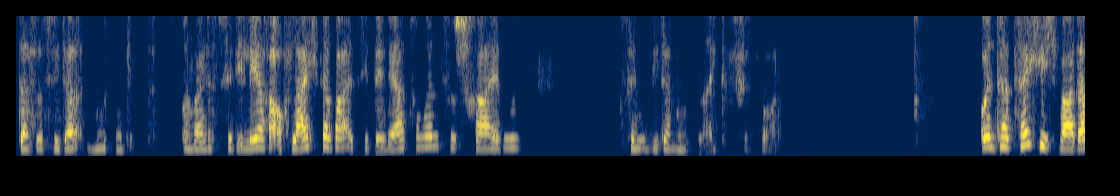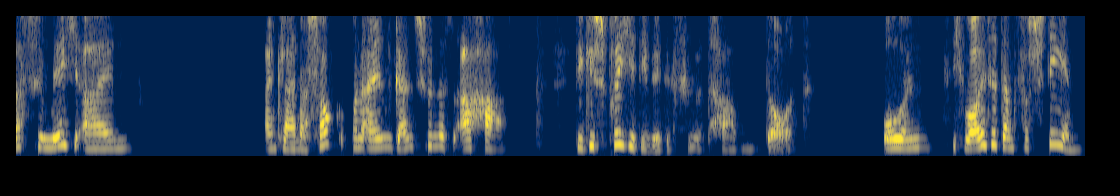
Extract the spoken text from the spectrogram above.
dass es wieder Noten gibt. Und weil es für die Lehrer auch leichter war, als die Bewertungen zu schreiben, sind wieder Noten eingeführt worden. Und tatsächlich war das für mich ein, ein kleiner Schock und ein ganz schönes Aha die Gespräche, die wir geführt haben dort. Und ich wollte dann verstehen,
